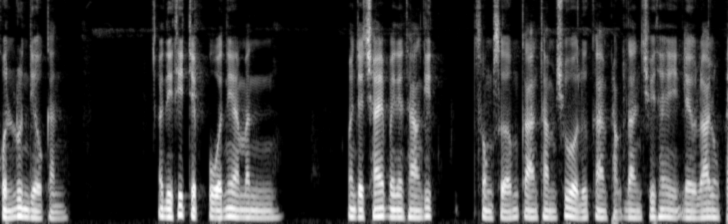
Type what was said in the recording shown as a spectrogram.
คนรุ่นเดียวกัน อดีตที่เจ็บปวดเนี่ยมันมันจะใช้ไปในทางที่ส่งเสริมการทำชั่ว หรือการผลักดันชีวิตให้เลวร้ายลงไป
